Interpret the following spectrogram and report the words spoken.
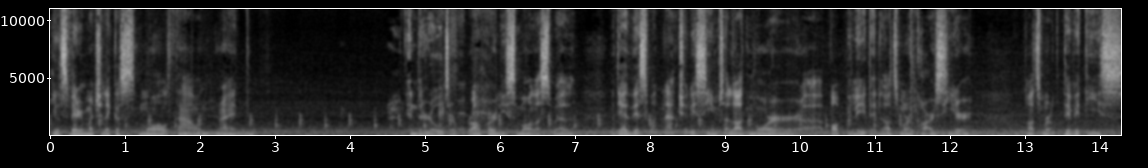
Feels very much like a small town, right? And the roads are properly small as well. But yeah, this one actually seems a lot more uh, populated. Lots more cars here. Lots more activities.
